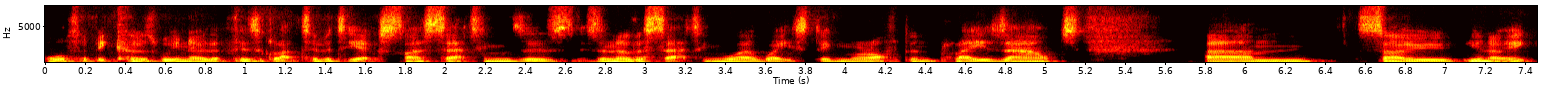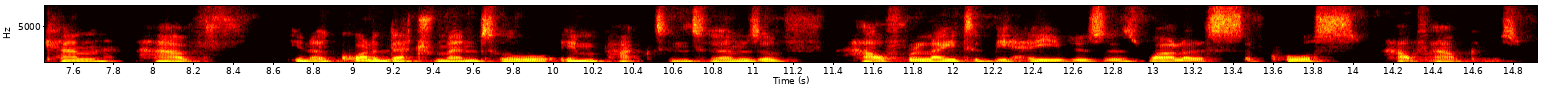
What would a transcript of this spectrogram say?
also, because we know that physical activity exercise settings is, is another setting where weight stigma often plays out. Um, so, you know, it can have, you know, quite a detrimental impact in terms of health related behaviors as well as, of course, health outcomes.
